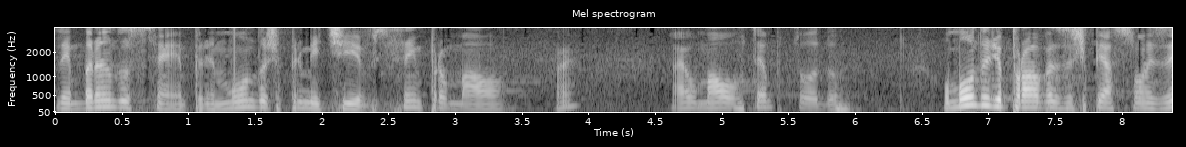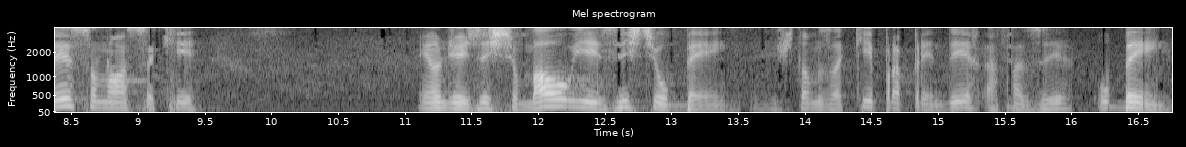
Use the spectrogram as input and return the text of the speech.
lembrando sempre, mundos primitivos, sempre o mal. Né? É o mal o tempo todo. O mundo de provas e expiações, esse é o nosso aqui, é onde existe o mal e existe o bem. Estamos aqui para aprender a fazer o bem.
